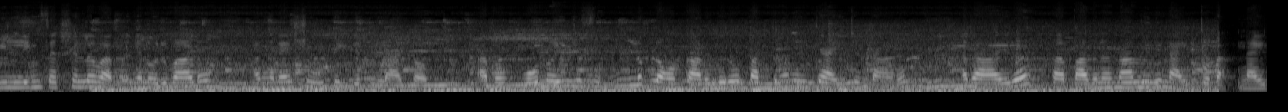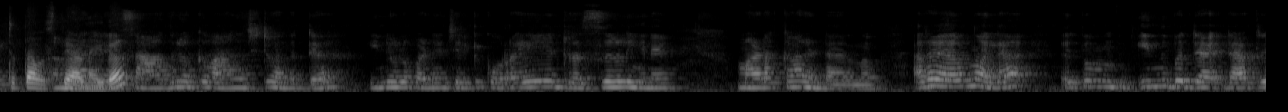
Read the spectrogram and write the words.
ബില്ലിംഗ് സെക്ഷനിൽ വന്നു. ഞാൻ ഒരുപാട് അങ്ങനെ ഷൂട്ട് ചെയ്തിട്ടില്ല കേട്ടോ. അപ്പോൾ പോകുന്ന വഴിക്ക് ഫുള്ള് ബ്ലോക്കാണ് ഇതൊരു പത്ത് മണിയൊക്കെ ആയിട്ടുണ്ടാവും. അതായത് പതിനൊന്നാം തീയതി നൈറ്റ് നൈറ്റത്തെ അവസ്ഥയാണ് ഇത്. സാധനമൊക്കെ വാങ്ങിച്ചിട്ട് വന്നിട്ട് ഇനിയുള്ള പണി വെച്ചാൽ എനിക്ക് കുറേ ഡ്രസ്സുകൾ ഇങ്ങനെ മടക്കാനുണ്ടായിരുന്നു. അത് വേറൊന്നുമല്ല. ഇപ്പം ഇന്നിപ്പോൾ രാത്രി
